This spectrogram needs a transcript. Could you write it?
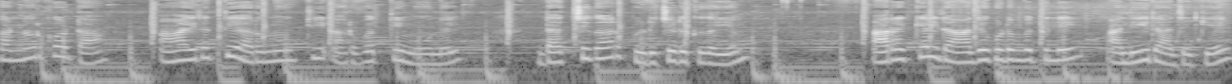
കണ്ണൂർ കോട്ട ആയിരത്തി അറുന്നൂറ്റി അറുപത്തി മൂന്നിൽ ഡച്ചുകാർ പിടിച്ചെടുക്കുകയും അറയ്ക്കൽ രാജകുടുംബത്തിലെ അലി രാജയ്ക്ക്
